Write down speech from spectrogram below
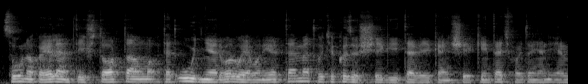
szónak a jelentés tartalma, tehát úgy nyer valójában értelmet, hogyha közösségi tevékenységként egyfajta ilyen, ilyen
